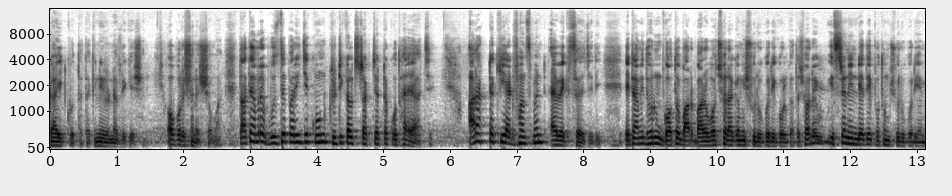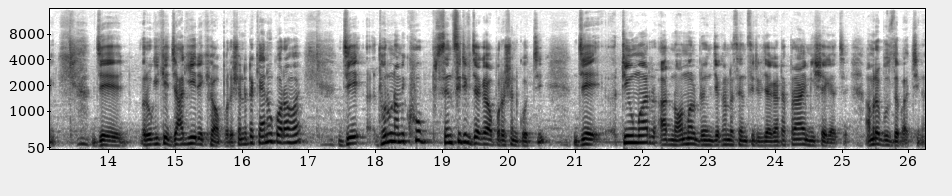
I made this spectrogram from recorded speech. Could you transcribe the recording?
গাইড করতে থাকে নিউরো ন্যাভিগেশন অপারেশনের সময়। তাতে আমরা বুঝতে পারি যে কোন ক্রিটিক্যাল স্ট্রাকচারটা কোথায় আছে। আর একটা কি অ্যাডভান্সমেন্ট অ্যাওয়েক সার্জারি এটা আমি ধরুন গত বার বারো বছর আগে আমি শুরু করি কলকাতা শহরে ইস্টার্ন ইন্ডিয়াতেই প্রথম শুরু করি আমি। যে রোগীকে জাগিয়ে রেখে অপারেশন এটা কেন করা হয়? যে ধরুন আমি খুব সেন্সিটিভ জায়গায় অপারেশন করছি যে টিউমার আর নর্মাল ব্রেন যেখানে সেন্সিটিভ জায়গাটা প্রায় মিশে গেছে আমরা বুঝতে পারছি না।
